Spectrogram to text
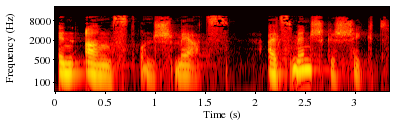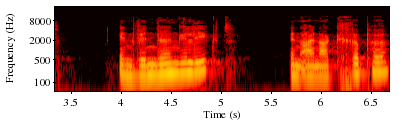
in Angst und Schmerz, als Mensch geschickt, in Windeln gelegt, in einer Krippe.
